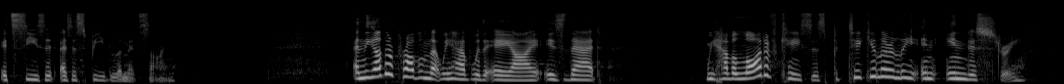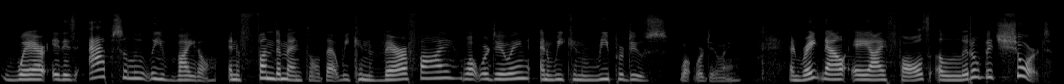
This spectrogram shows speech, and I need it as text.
it sees it as a speed limit sign. And the other problem that we have with AI is that we have a lot of cases, particularly in industry, where it is absolutely vital and fundamental that we can verify what we're doing and we can reproduce what we're doing. And right now, AI falls a little bit short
